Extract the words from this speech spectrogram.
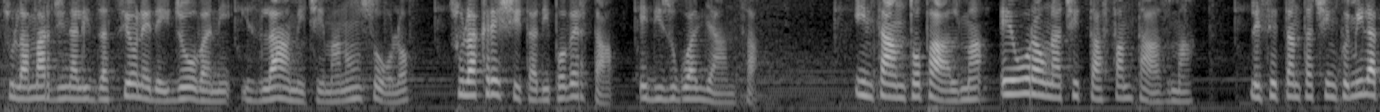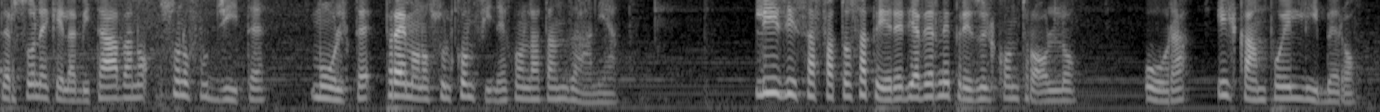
sulla marginalizzazione dei giovani islamici, ma non solo, sulla crescita di povertà e disuguaglianza. Intanto Palma è ora una città fantasma. Le 75.000 persone che l'abitavano sono fuggite, molte premono sul confine con la Tanzania. L'ISIS ha fatto sapere di averne preso il controllo. Ora il campo è libero.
